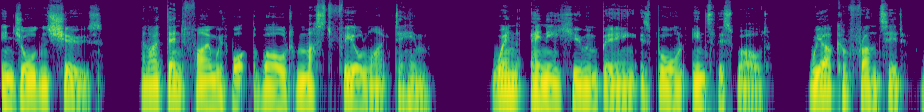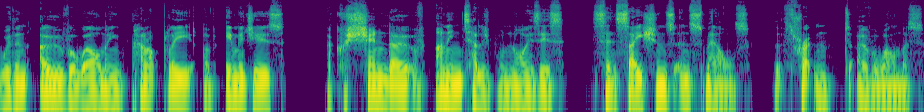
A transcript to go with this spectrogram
in Jordon's shoes and identifying with what the world must feel like to him. When any human being is born into this world, we are confronted with an overwhelming panoply of images, a crescendo of unintelligible noises, sensations and smells that threaten to overwhelm us.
